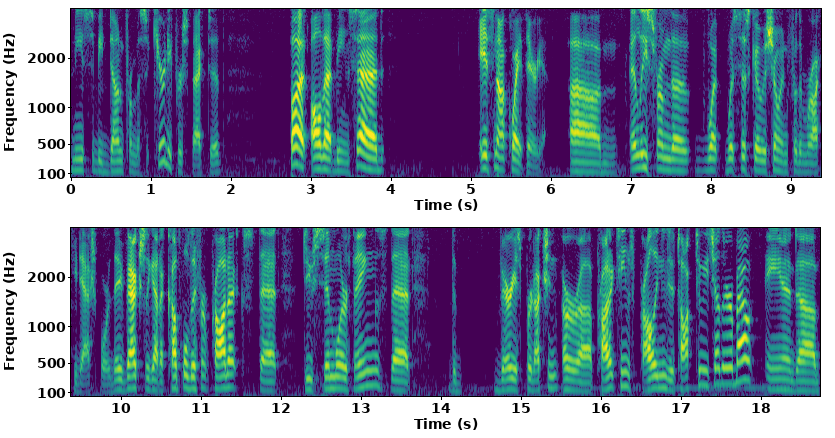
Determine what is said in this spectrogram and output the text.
needs to be done from a security perspective. But all that being said, it's not quite there yet. Um, at least from the what, what Cisco is showing for the Meraki dashboard. They've actually got a couple different products that do similar things that the various production or uh, product teams probably need to talk to each other about and um,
